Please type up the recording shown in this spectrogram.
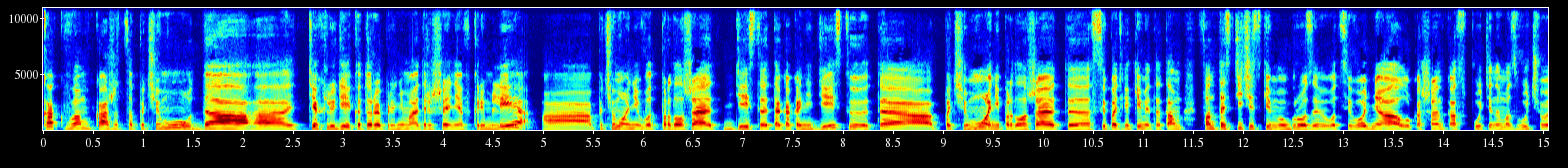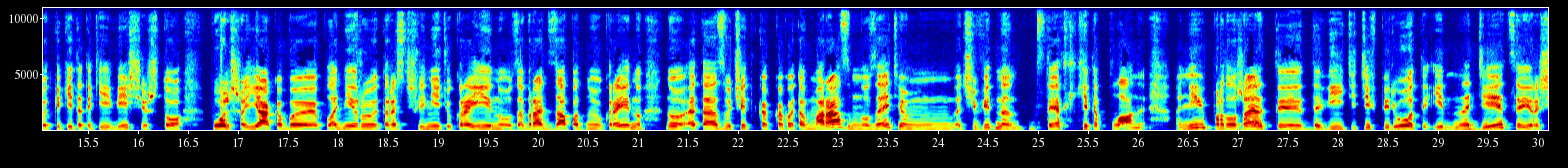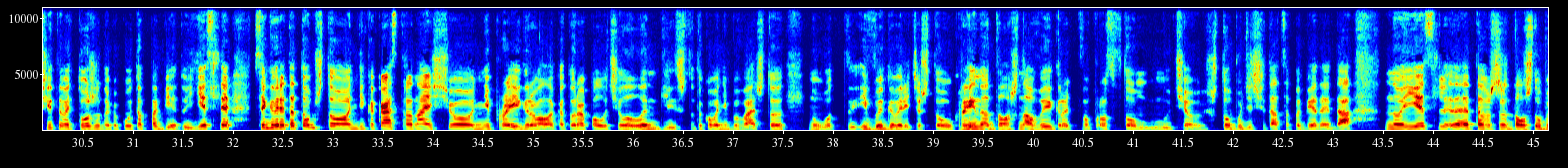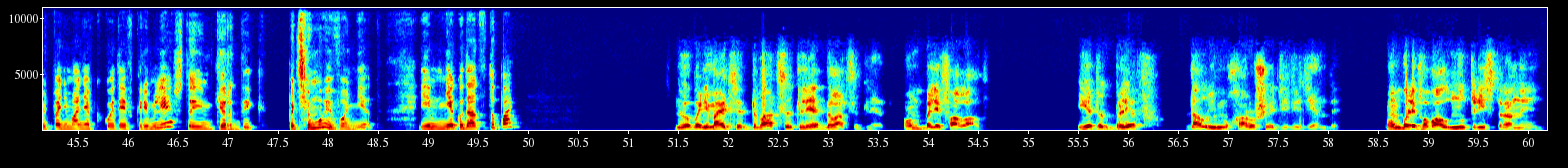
как вам кажется, почему до а, тех людей, которые принимают решения в Кремле, а, почему они вот продолжают действовать так, как они действуют, а, почему они продолжают а, сыпать какими-то там фантастическими угрозами? Вот сегодня Лукашенко с Путиным озвучивают какие-то такие вещи, что Польша якобы планирует расчленить Украину, забрать Западную Украину. Ну, это звучит как какой-то маразм, но за этим, очевидно, стоят какие-то планы. Они продолжают э, давить, идти вперед и надеяться и рассчитывать тоже на какую-то победу. Если все говорят о том, что никакая страна еще не проигрывала, которая получила ленд-лиз, что такого не бывает, что, ну вот, и вы говорите, что Украина должна выиграть, вопрос в том, ну, чем, что будет считаться победой, да, но если это же должно быть понимание какое-то и в Кремле, что им кирдык, почему его нет? Им некуда отступать? Ну, вы понимаете, 20 лет, 20 лет он блефовал. И этот блеф дал ему хорошие дивиденды. Он блефовал внутри страны.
